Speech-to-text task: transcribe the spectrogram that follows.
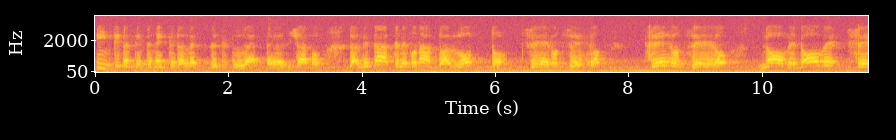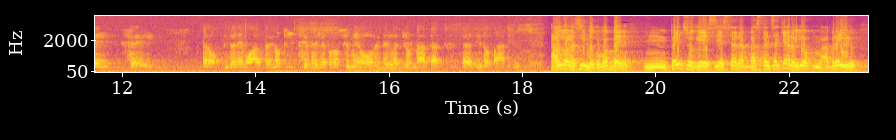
indipendentemente dalla, eh, diciamo, dall'età telefonando all'800 00 9966 però vi daremo altre notizie nelle prossime ore, nella giornata eh, di domani. Allora Sindaco, va bene, mm, penso che sia stato abbastanza chiaro, io avrei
